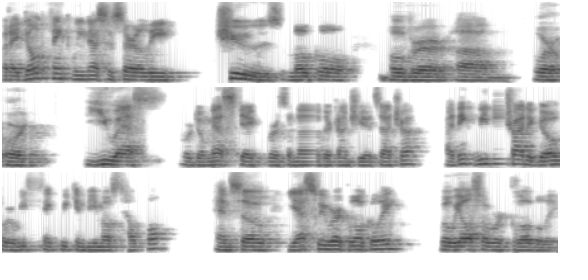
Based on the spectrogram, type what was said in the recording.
But I don't think we necessarily choose local over um, or or U.S. or domestic versus another country, etc. I think we try to go where we think we can be most helpful. And so, yes, we work locally, but we also work globally.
